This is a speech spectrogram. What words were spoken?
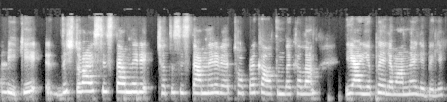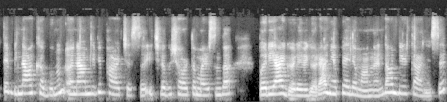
Tabii ki e, dış duvar sistemleri, çatı sistemleri ve toprak altında kalan diğer yapı elemanlarıyla birlikte bina kabuğunun önemli bir parçası. İç ve dış ortam arasında bariyer görevi gören yapı elemanlarından bir tanesi.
